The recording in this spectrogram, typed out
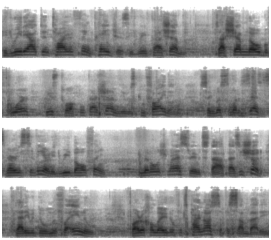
He'd read out the entire thing, pages. He'd read to Hashem. Does Hashem know before? He's talking to Hashem. He was confiding, saying, listen what it says. It's very severe. And he'd read the whole thing middle of Shemar Esrei would stop as he should. That he would do Mufa'enu. Baruch Aleinu if it's Parnasa for somebody.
